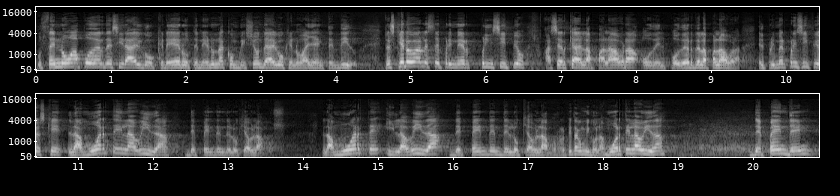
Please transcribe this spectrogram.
Usted no va a poder decir algo, creer o tener una convicción de algo que no haya entendido. Entonces quiero darle este primer principio acerca de la palabra o del poder de la palabra. El primer principio es que la muerte y la vida dependen de lo que hablamos. La muerte y la vida dependen de lo que hablamos. Repita conmigo, la muerte y la vida dependen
